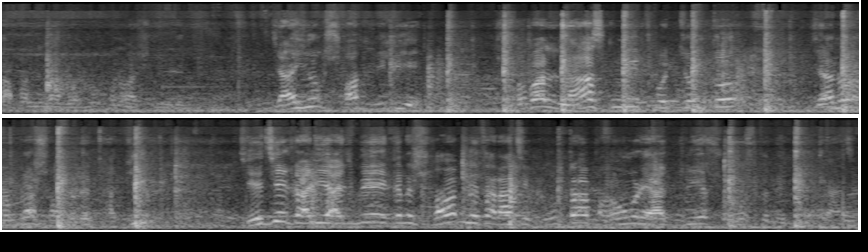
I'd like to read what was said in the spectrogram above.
না পারলে না বলব, কোনো অসুবিধা নেই। যাই হোক, সব মিলিয়ে সবার লাস্ট মিনিট পর্যন্ত যেন আমরা সকলে থাকি। যে যে গাড়ি আসবে, এখানে সব নেতারা আছে, গোটা ভাঙড় এক দুইয়ের সমস্ত নেতৃত্ব আছে।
